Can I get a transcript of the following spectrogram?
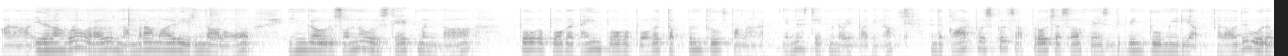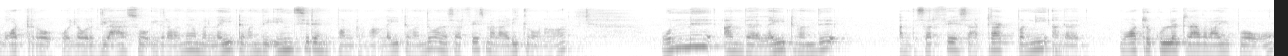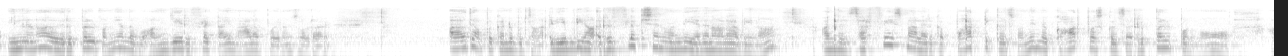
ஆனால் இதெல்லாம் கூட ஓரளவுக்கு நம்புற மாதிரி இருந்தாலும் இங்கே அவர் சொன்ன ஒரு ஸ்டேட்மெண்ட் தான் போக போக டைம் போக போக தப்புன்னு ப்ரூவ் பண்ணாங்க. என்ன ஸ்டேட்மெண்ட் அப்படின்னு பார்த்தீங்கன்னா இந்த corpuscles approach a surface between two media அதாவது ஒரு வாட்டரோ இல்லை ஒரு கிளாஸோ இதில் வந்து நம்ம லைட்டை வந்து இன்சிடென்ட் பண்ணுறோன்னா லைட்டை வந்து அந்த சர்ஃபேஸ் மேலே அடிக்கிறோன்னா ஒன்று அந்த லைட் வந்து அந்த சர்ஃபேஸ் அட்ராக்ட் பண்ணி அந்த வாட்டருக்குள்ளே ட்ராவல் ஆகி போகும். இல்லைனா அது ரிப்பல் பண்ணி அந்த அங்கேயே ரிஃப்ளெக்ட் ஆகி மேலே போயிடும்னு சொல்கிறாரு அதாவது அப்போ கண்டுபிடிச்சாங்க. இது எப்படின்னா ரிஃப்ளெக்ஷன் வந்து எதனால் அப்படின்னா அந்த சர்ஃபேஸ் மேலே இருக்க பார்ட்டிகல்ஸ் வந்து இந்த கார்பஸ்கல்ஸை ரிப்பல் பண்ணும்.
